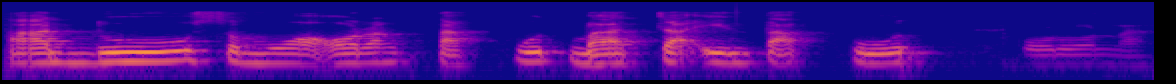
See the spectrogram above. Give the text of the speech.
Aduh, semua orang takut, bacain takut corona.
